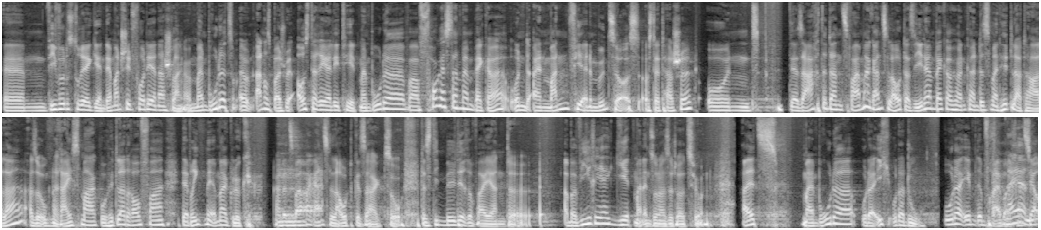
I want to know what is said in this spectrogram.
Ähm, wie würdest du reagieren? Der Mann steht vor dir in der Schlange. Mein Bruder, zum, äh, anderes Beispiel, aus der Realität. Mein Bruder war vorgestern beim Bäcker und ein Mann fiel eine Münze aus, aus der Tasche und der sagte dann zweimal ganz laut, dass jeder im Bäcker hören kann, das ist mein Hitler-Taler, also irgendeine Reichsmark, wo Hitler drauf war, der bringt mir immer Glück. Hat er mhm. zweimal ganz laut gesagt, so. Das ist die mildere Variante. Aber wie reagiert man in so einer Situation? Als mein Bruder oder ich oder du? Oder eben im Freibad? Naja, kannst, ja,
